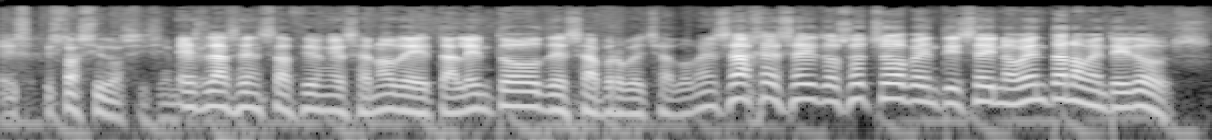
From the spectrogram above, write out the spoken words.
esto ha sido así siempre. Es la sensación esa, ¿no? De talento desaprovechado. Mensaje 628 26 90 92.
